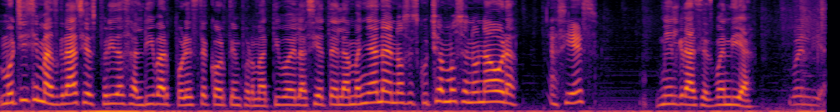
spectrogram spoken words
Muchísimas gracias, Frida Saldívar, por este corte informativo de las 7 de la mañana. Nos escuchamos en una hora. Así es. Mil gracias. Buen día. Buen día.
